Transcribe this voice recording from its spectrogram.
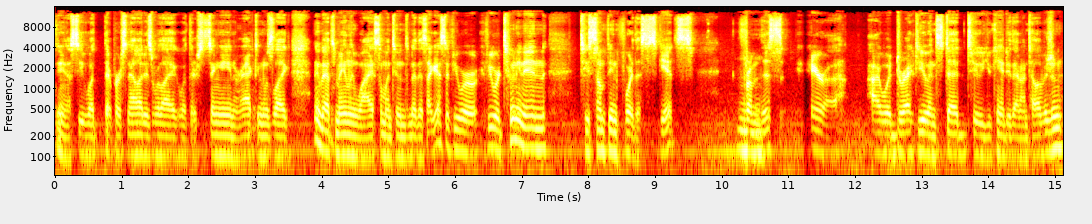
you know, see what their personalities were like, what their singing or acting was like. I think that's mainly why someone tunes into this. I guess if you were if you were tuning in to something for the skits from Mhm. this era, I would direct you instead to you can't do that on television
